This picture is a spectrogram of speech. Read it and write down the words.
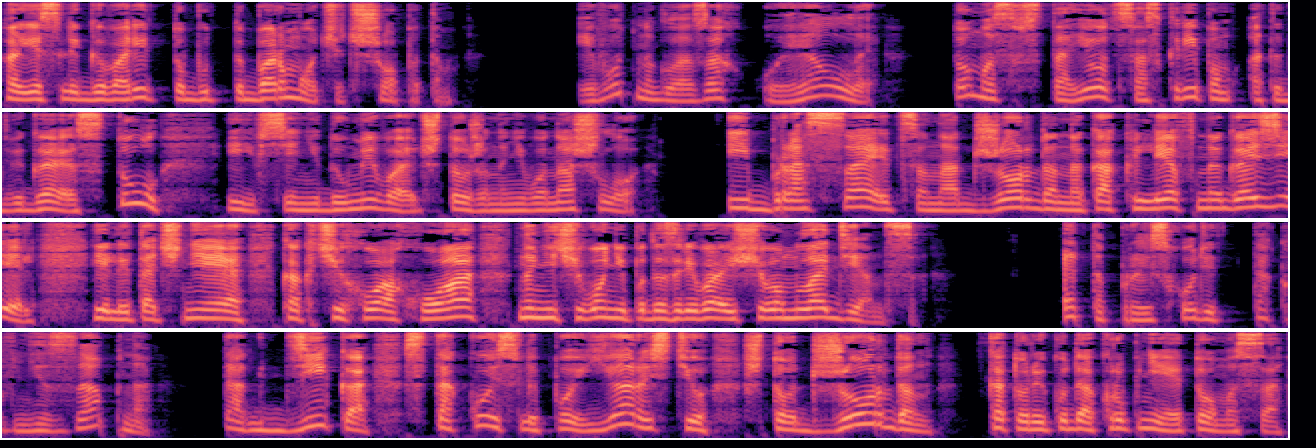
а если говорит, то будто бормочет шепотом. И вот на глазах у Эллы Томас встает со скрипом, отодвигая стул, и все недоумевают, что же на него нашло, и бросается на Джордана, как лев на газель, или, точнее, как чихуахуа на ничего не подозревающего младенца. Это происходит так внезапно, так дико, с такой слепой яростью, что Джордан, который куда крупнее Томаса,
